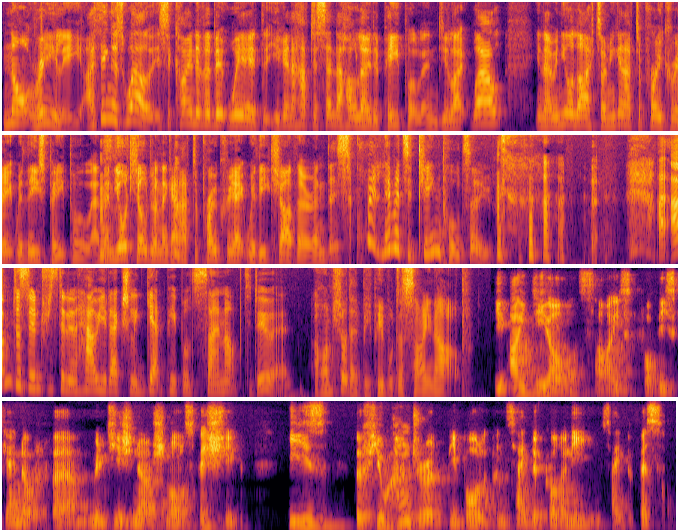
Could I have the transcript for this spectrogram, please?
not really. I think as well, it's a kind of a bit weird that you're going to have to send a whole load of people, and you're like, well, you know, in your lifetime, you're going to have to procreate with these people, and then your children are going to have to procreate with each other, and it's quite limited gene pool too. I'm just interested in how you'd actually get people to sign up to do it. Oh, I'm sure there'd be people to sign up. The ideal size for this kind of um, multi generational spaceship is a few hundred people inside the colony, inside the vessel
